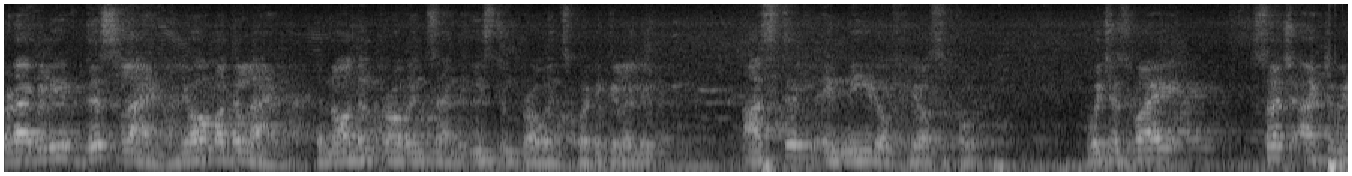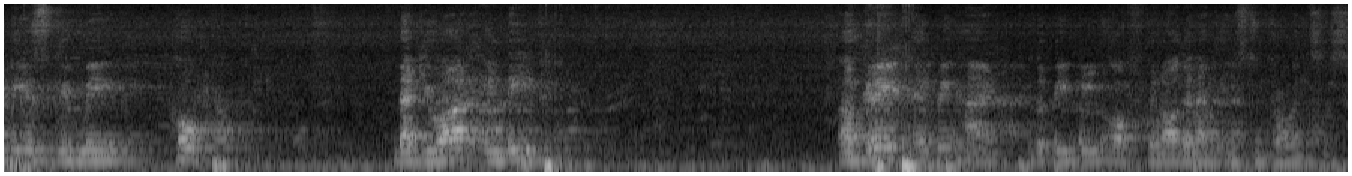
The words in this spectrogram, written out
But I believe this land, your motherland, the northern province and the eastern province particularly, are still in need of your support. Which is why such activities give me hope that you are indeed a great helping hand to the people of the northern and the eastern provinces.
